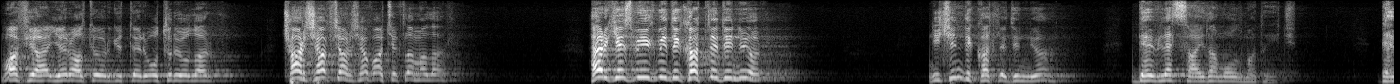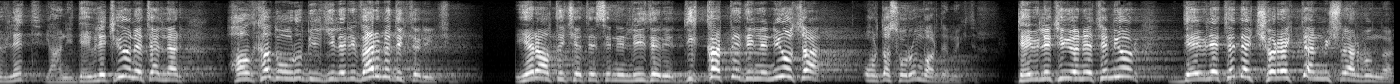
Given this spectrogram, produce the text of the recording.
Mafya, yeraltı örgütleri oturuyorlar. Çarşaf çarşaf açıklamalar. Herkes büyük bir dikkatle dinliyor. Niçin dikkatle dinliyor? Devlet saydam olmadığı için. Devlet yani devleti yönetenler halka doğru bilgileri vermedikleri için. Yeraltı çetesinin lideri dikkatle dinleniyorsa orada sorun var demektir. Devleti yönetemiyor, devlete de çöreklenmişler bunlar.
